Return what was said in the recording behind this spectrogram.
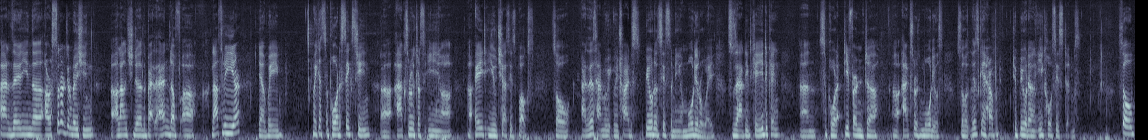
And then in the, our third generation, uh, launched uh, by the end of uh, last year, yeah, we, we can support 16 uh, accelerators in uh, uh, 8 U chassis box. So at this time, we, we try to build the system in a modular way so that it can, it can um, support different uh, accelerator modules. So this can help to build an ecosystems. So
